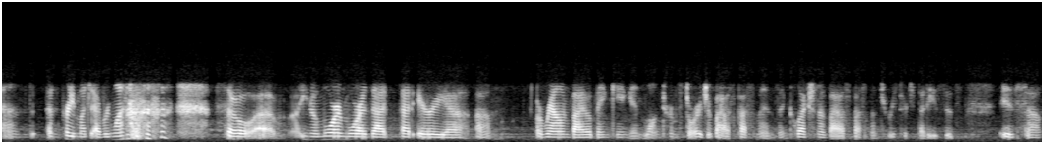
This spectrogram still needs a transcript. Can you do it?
and and pretty much everyone. so um, you know, more and more that that area um, around biobanking and long-term storage of biospecimens and collection of biospecimens for research studies is is um,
